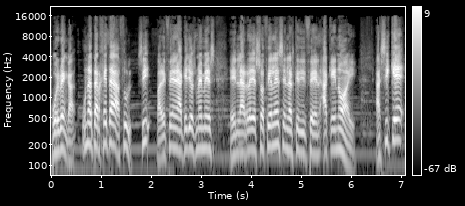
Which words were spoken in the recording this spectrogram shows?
Pues venga, una tarjeta azul. Sí, parecen aquellos memes en las redes sociales en las que dicen a que no hay. Así que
